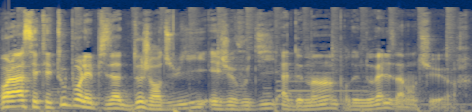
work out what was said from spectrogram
Voilà, c'était tout pour l'épisode d'aujourd'hui et je vous dis à demain pour de nouvelles aventures.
